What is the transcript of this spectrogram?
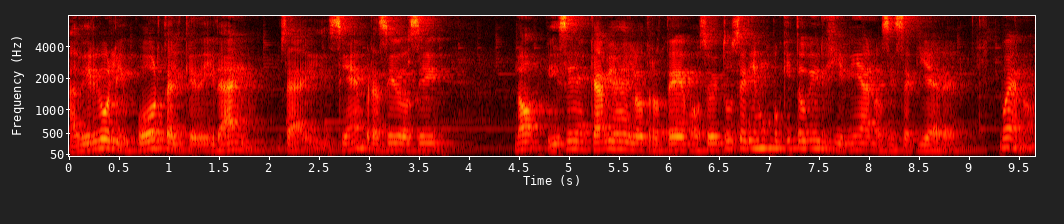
A Virgo le importa el que dirán, o sea, y siempre ha sido así. No, Pisces en cambio es el otro tema, o sea, tú serías un poquito virginiano si se quiere. Bueno,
